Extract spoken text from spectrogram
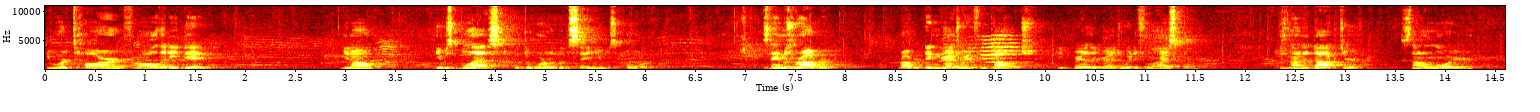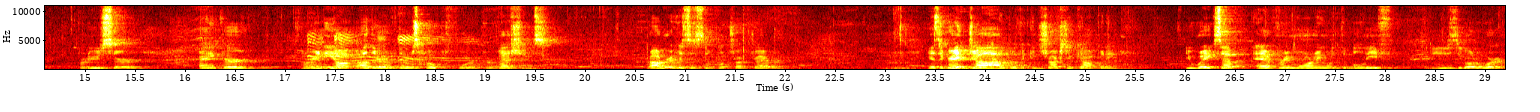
he worked hard for all that he did. You know, he was blessed, but the world would say he was poor. His name was Robert. Robert didn't graduate from college, he barely graduated from high school. He's not a doctor, he's not a lawyer, producer, banker, or any other of those hoped for professions. Robert is a simple truck driver. He has a great job with a construction company. He wakes up every morning with the belief that he needs to go to work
